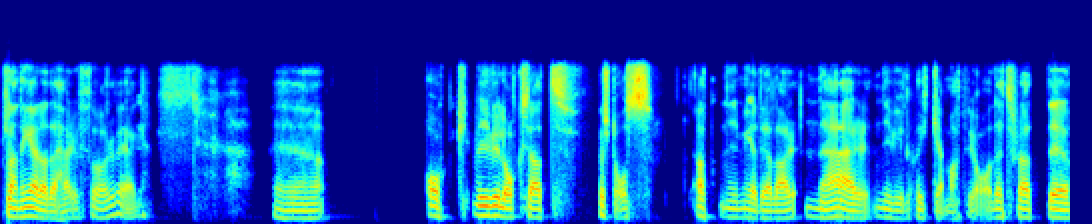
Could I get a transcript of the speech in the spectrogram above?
planera det här i förväg. Eh, och vi vill också att förstås att ni meddelar när ni vill skicka materialet för att eh,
